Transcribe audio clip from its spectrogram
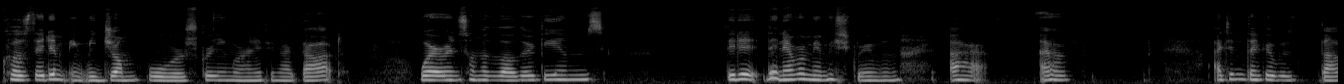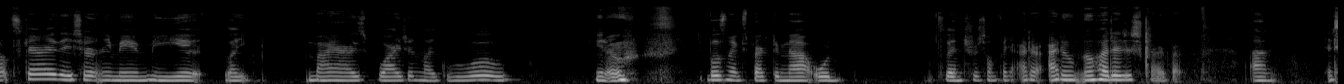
Because they didn't make me jump or scream or anything like that. Where in some of the other games, they did they never made me scream. Uh, I've I didn't think it was that scary. They certainly made me like my eyes widen, like whoa, you know wasn't expecting that or flinch or something. I don't I don't know how to describe it. And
